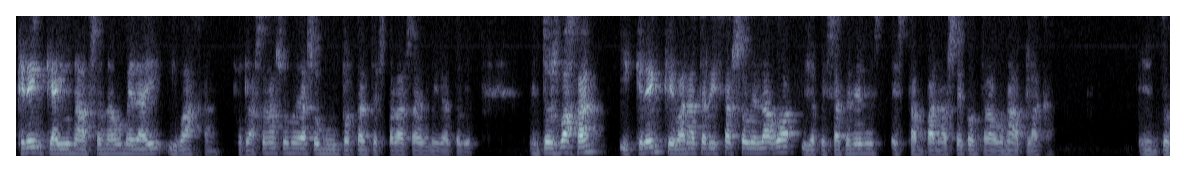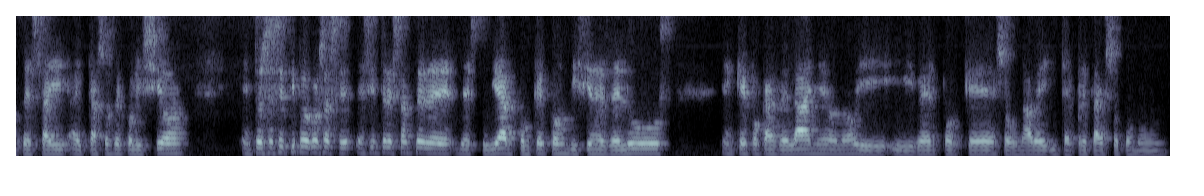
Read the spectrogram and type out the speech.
creen que hay una zona húmeda ahí y bajan. Porque las zonas húmedas son muy importantes para las aves migratorias. Entonces bajan y creen que van a aterrizar sobre el agua y lo que se hacen es estampanarse contra una placa. Entonces hay, hay casos de colisión. Entonces ese tipo de cosas es interesante de, estudiar con qué condiciones de luz, en qué épocas del año, ¿no? y, ver por qué eso, un ave interpreta eso como un,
